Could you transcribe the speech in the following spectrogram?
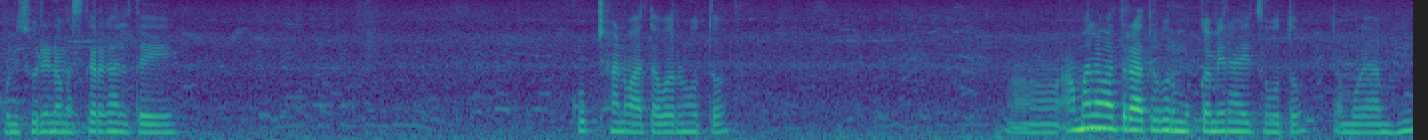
कोणी सूर्यनमस्कार घालतं आहे खूप छान वातावरण होतं. आम्हाला मात्र रात्रभर मुक्कामी राहायचं होतं त्यामुळे आम्ही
